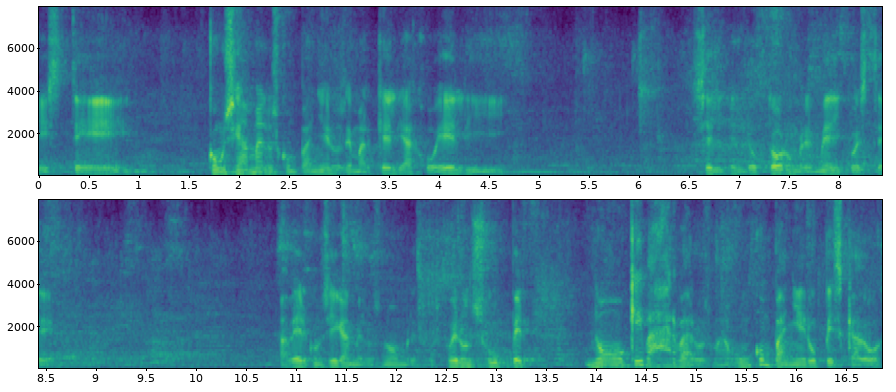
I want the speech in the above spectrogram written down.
Este, ¿cómo se llaman los compañeros de Markelia? Joel y el, doctor, hombre, el médico este. A ver, consíganme los nombres. Pues fueron súper. No, qué bárbaros, ma. Un compañero pescador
